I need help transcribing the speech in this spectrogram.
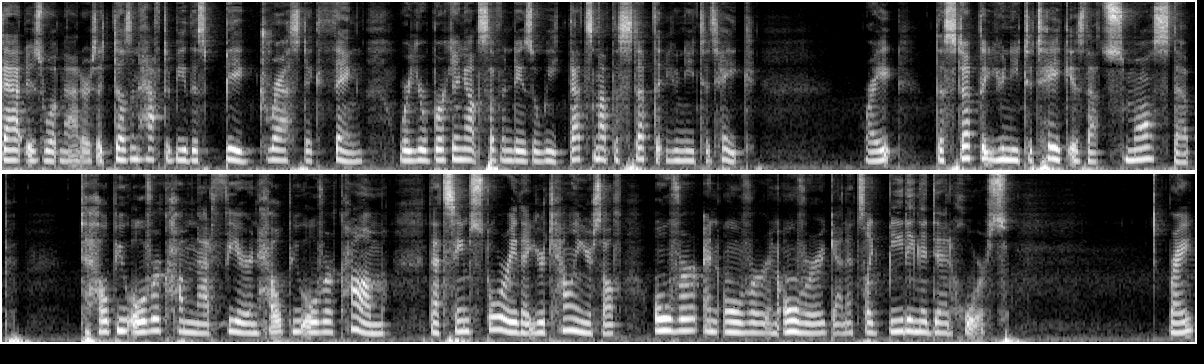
That is what matters. It doesn't have to be this big, drastic thing where you're working out seven days a week. That's not the step that you need to take right? The step that you need to take is that small step to help you overcome that fear and help you overcome that same story that you're telling yourself over and over and over again. It's like beating a dead horse, right?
